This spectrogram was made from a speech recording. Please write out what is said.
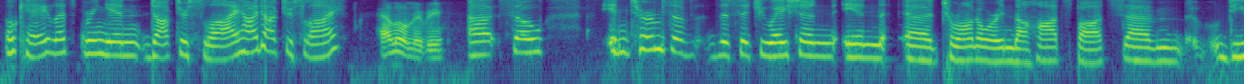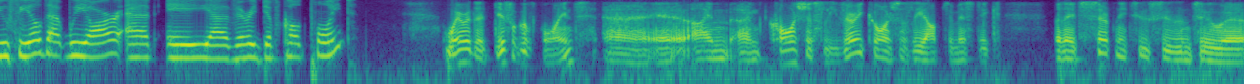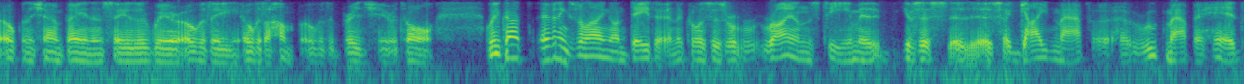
Okay, let's bring in Dr. Sly. Hi, Dr. Sly. Hello, Libby. so, in terms of the situation in uh, Toronto or in the hotspots, um, do you feel that we are at a uh, very difficult point? We're at a difficult point. Uh, I'm I'm cautiously, very cautiously optimistic, but it's certainly too soon to uh, open the champagne and say that we're over the over the hump, over the bridge here at all. We've got everything's relying on data, and of course, as Ryan's team it gives us uh, a, a guide map, a, a route map ahead.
